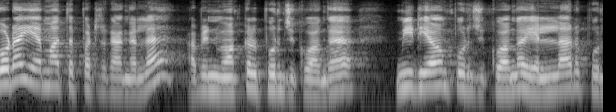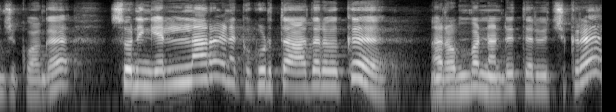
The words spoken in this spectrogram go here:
கூட ஏமாற்றப்பட்டிருக்காங்கல்ல அப்படின்னு மக்கள் புரிஞ்சுக்குவாங்க. மீடியாவும் புரிஞ்சுக்குவாங்க. எல்லாரும் புரிஞ்சுக்குவாங்க. ஸோ நீங்கள் எல்லாரும் எனக்கு கொடுத்த ஆதரவுக்கு நான் ரொம்ப நன்றி தெரிவிச்சுக்கிறேன்.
